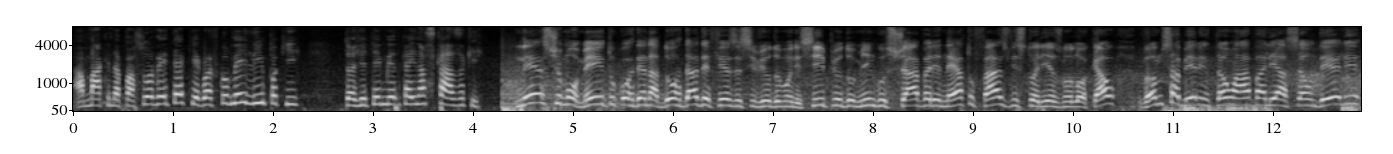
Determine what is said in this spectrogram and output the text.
a máquina passou, veio até aqui, agora ficou meio limpo aqui. Então a gente tem medo de cair nas casas aqui. Neste momento, o coordenador da Defesa Civil do município, Domingos Chávari Neto, faz vistorias no local. Vamos saber então a avaliação dele.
